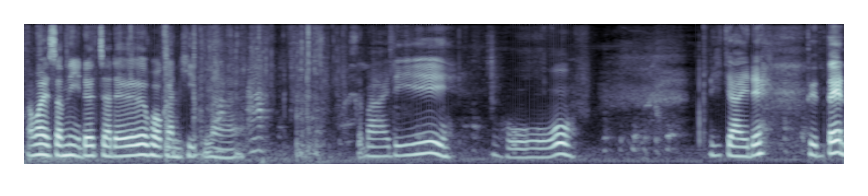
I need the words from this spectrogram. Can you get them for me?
เอาไว้สำนีเด้อจ้าเด้อพอกันคลิปหนะสบายดี โอ้โห ดีใจเด้ ตื่นเต้น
